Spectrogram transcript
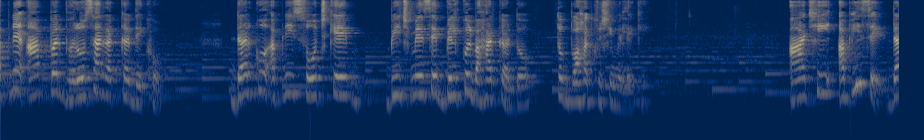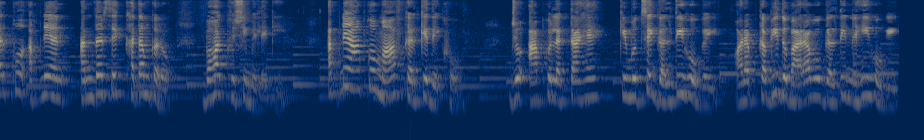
अपने आप पर भरोसा रख कर देखो। डर को अपनी सोच के बीच में से बिल्कुल बाहर कर दो तो बहुत खुशी मिलेगी। आज ही अभी से डर को अपने अं-, अंदर से खत्म करो बहुत खुशी मिलेगी। अपने आप को माफ़ करके देखो जो आपको लगता है कि मुझसे गलती हो गई और अब कभी दोबारा वो गलती नहीं होगी,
